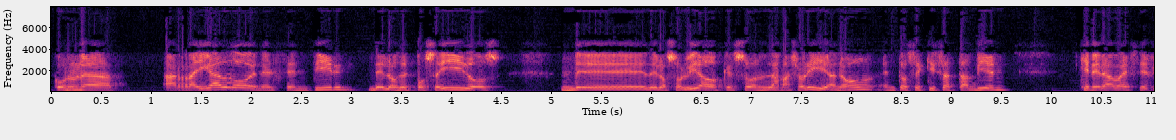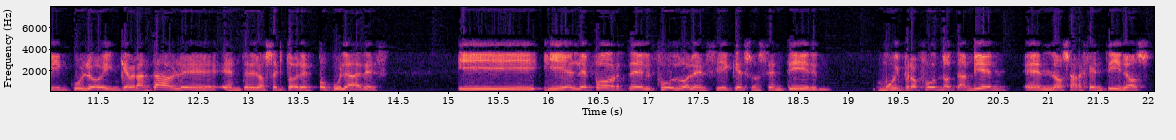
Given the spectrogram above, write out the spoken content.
con una arraigado en el sentir de los desposeídos, de, de los olvidados que son la mayoría, ¿no? Entonces quizás también generaba ese vínculo inquebrantable entre los sectores populares. Y, y, el deporte, el fútbol en sí, que es un sentir muy profundo también en los argentinos,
